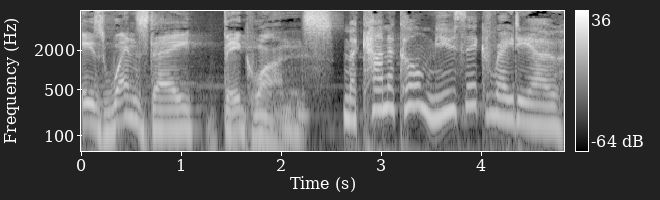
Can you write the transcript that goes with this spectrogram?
Is Wednesday Big Ones. Mechanical Music Radio.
